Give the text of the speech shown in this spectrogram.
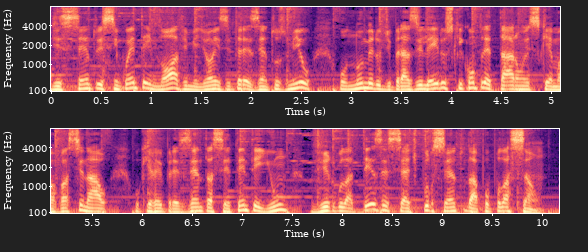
de 159 milhões e 300 mil o número de brasileiros que completaram o esquema vacinal, o que representa 71,17% da população.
